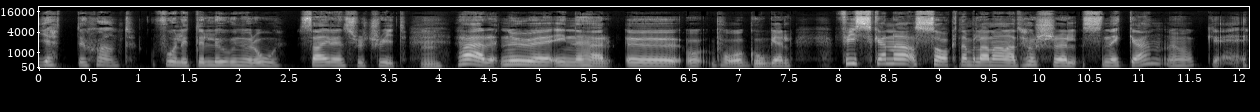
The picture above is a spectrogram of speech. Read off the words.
Jätteskönt. Få lite lugn och ro. Silence retreat. Mm. Här, nu är jag inne här och- på google. Fiskarna saknar bland annat hörselsnäckan. Okej.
